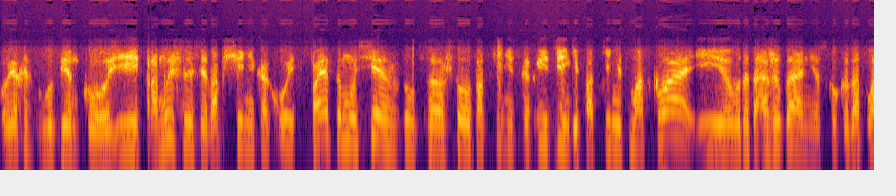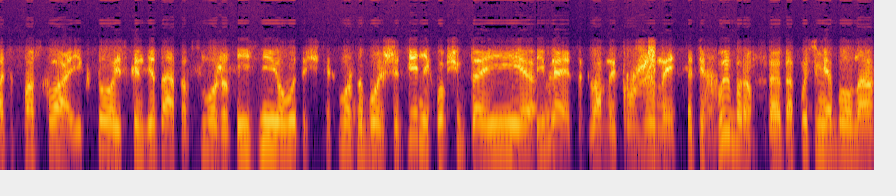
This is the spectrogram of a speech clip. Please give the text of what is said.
уехать в глубинку, и промышленности вообще никакой. Поэтому все ждут, э, что подкинет, какие деньги подкинет Москва, и вот это ожидание, сколько заплатит Москва, и кто из кандидатов сможет из нее вытащить как можно больше денег, в общем-то, и является главной пружиной этих выборов. Э, допустим, я был на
